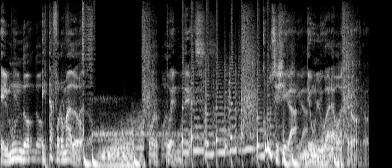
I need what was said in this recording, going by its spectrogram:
El mundo está formado por puentes. ¿Cómo se llega de un lugar a otro?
